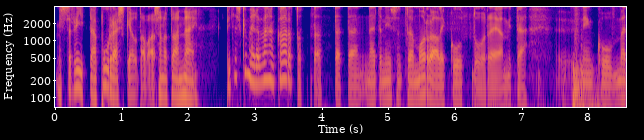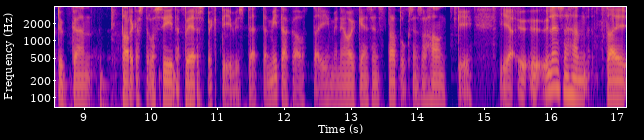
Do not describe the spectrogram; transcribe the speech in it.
missä riittää pureskeltavaa, sanotaan näin. Pitäisikö meidän vähän kartottaa tätä, näitä niin sanottuja moraalikulttuureja, mitä niin kuin mä tykkään tarkastella siitä perspektiivistä, että mitä kautta ihminen oikein sen statuksensa hankkii. Ja y- yleensähän, tai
